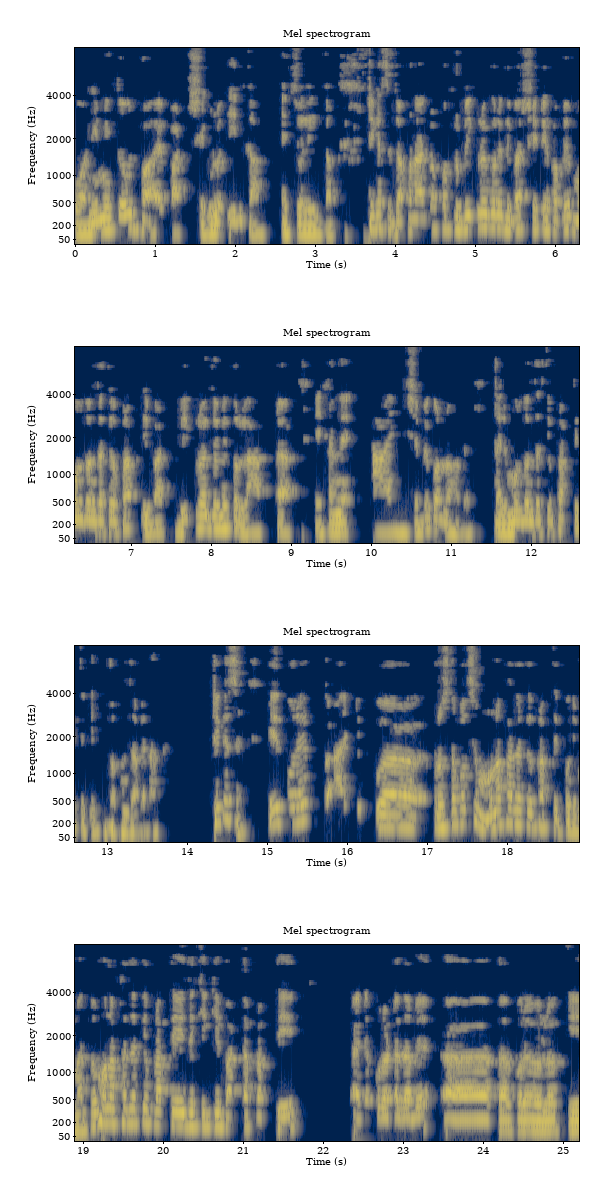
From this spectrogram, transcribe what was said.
অনিয়মিতও হয় বাট সেগুলো ইনকাম অ্যাকচুয়ালি ইনকাম ঠিক আছে যখন আসবাবপত্র বিক্রয় করে দিবা সেটি হবে মূলধন জাতীয় প্রাপ্তি বাট বিক্রয়জনিত লাভটা এখানে আয় হিসেবে গণ্য হবে। তাহলে মূলধন জাতীয় প্রাপ্তিতে কিন্তু তখন যাবে না। ঠিক আছে? এরপরে আরেকটি প্রশ্ন বলছে মুনাফা জাতীয় প্রাপ্তির পরিমাণ। তো মুনাফা জাতীয় প্রাপ্তি, এই যে কি কি বার্তা প্রাপ্তি, এটা পুরোটা যাবে। তারপরে হলো কি?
